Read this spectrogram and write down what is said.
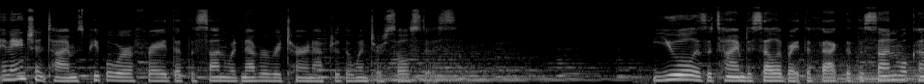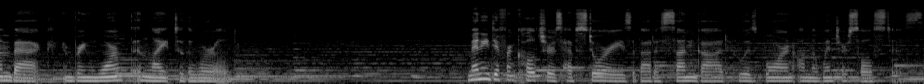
In ancient times, people were afraid that the sun would never return after the winter solstice. Yule is a time to celebrate the fact that the sun will come back and bring warmth and light to the world. Many different cultures have stories about a sun god who is born on the winter solstice.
